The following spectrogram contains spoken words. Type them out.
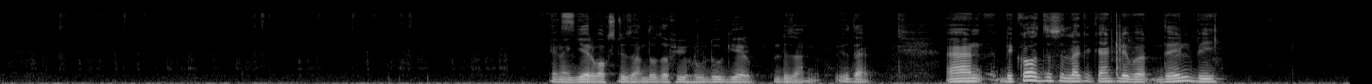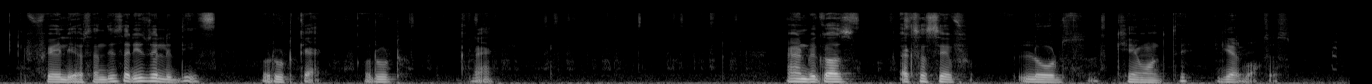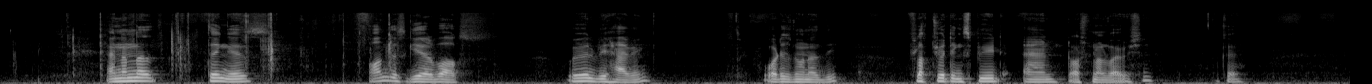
in a gearbox design. Those of you who do gear design, is that and because this is like a cantilever, there will be failures and these are usually the root crack, root crack. And because excessive loads came onto the gearboxes. And another thing is on this gearbox, we will be having what is known as the fluctuating speed and torsional vibration. Okay.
